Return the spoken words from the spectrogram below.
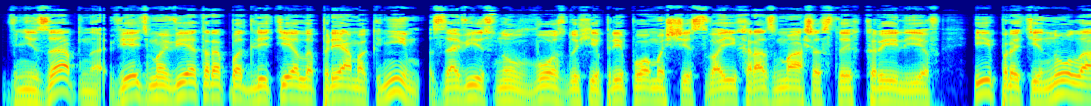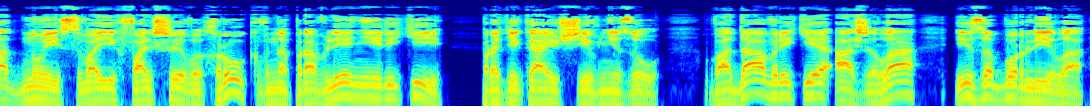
Внезапно ведьма ветра подлетела прямо к ним, зависнув в воздухе при помощи своих размашистых крыльев, и протянула одну из своих фальшивых рук в направлении реки, протекающей внизу. Вода в реке ожила и забурлила,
